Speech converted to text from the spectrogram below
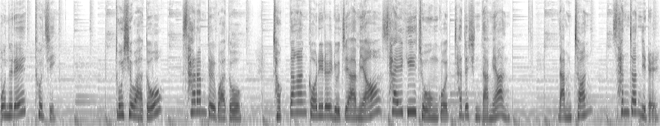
오늘의 토지. 도시와도 사람들과도 적당한 거리를 유지하며 살기 좋은 곳 찾으신다면 남천 산전리를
